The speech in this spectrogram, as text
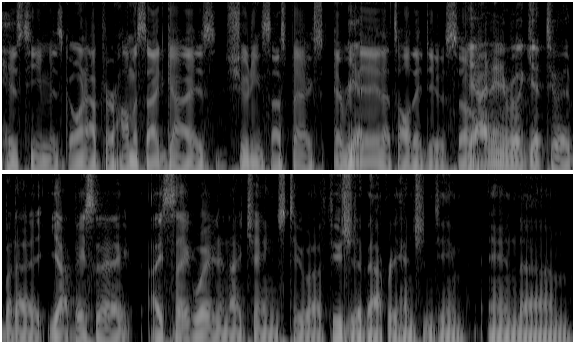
his team is going after homicide guys, shooting suspects every day. Yeah. That's all they do. So yeah, I didn't really get to it, but I, yeah, basically, I, I segued and I changed to a fugitive apprehension team, and um,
